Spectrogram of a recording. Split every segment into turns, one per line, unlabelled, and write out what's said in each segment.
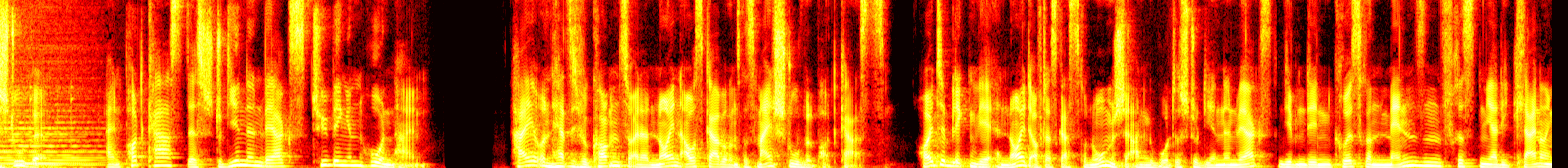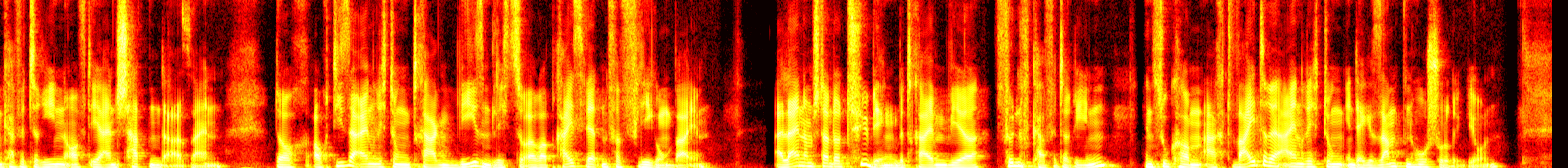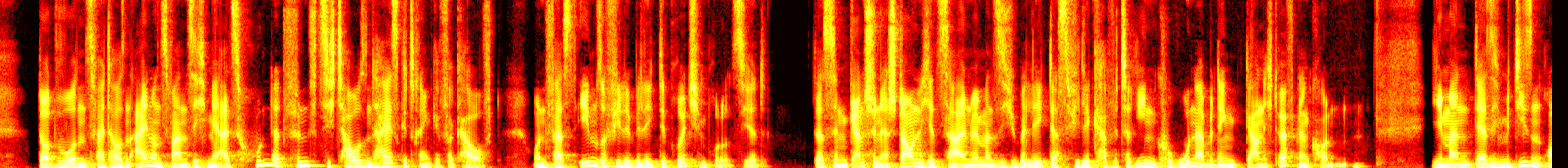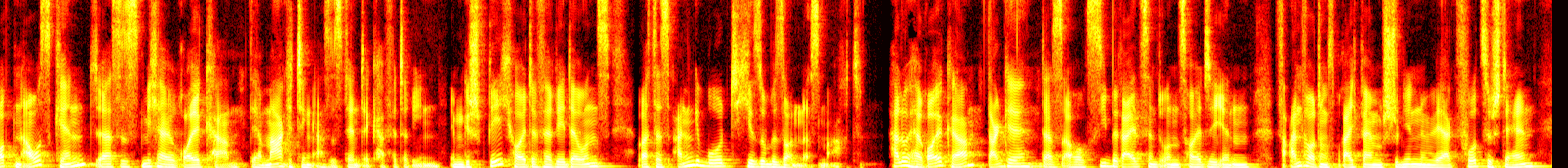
Stube, ein Podcast des Studierendenwerks Tübingen-Hohenheim. Hi und herzlich willkommen zu einer neuen Ausgabe unseres Mai Stube Podcasts. Heute blicken wir erneut auf das gastronomische Angebot des Studierendenwerks. Neben den größeren Mensen fristen ja die kleineren Cafeterien oft eher ein Schattendasein. Doch auch diese Einrichtungen tragen wesentlich zu eurer preiswerten Verpflegung bei. Allein am Standort Tübingen betreiben wir fünf Cafeterien. Hinzu kommen acht weitere Einrichtungen in der gesamten Hochschulregion. Dort wurden 2021 mehr als 150.000 Heißgetränke verkauft und fast ebenso viele belegte Brötchen produziert. Das sind ganz schön erstaunliche Zahlen, wenn man sich überlegt, dass viele Cafeterien Corona-bedingt gar nicht öffnen konnten. Jemand, der sich mit diesen Orten auskennt, das ist Michael Rolka, der Marketingassistent der Cafeterien. Im Gespräch heute verrät er uns, was das Angebot hier so besonders macht. Hallo, Herr Rolka. Danke, dass auch Sie bereit sind, uns heute Ihren Verantwortungsbereich beim Studierendenwerk vorzustellen.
